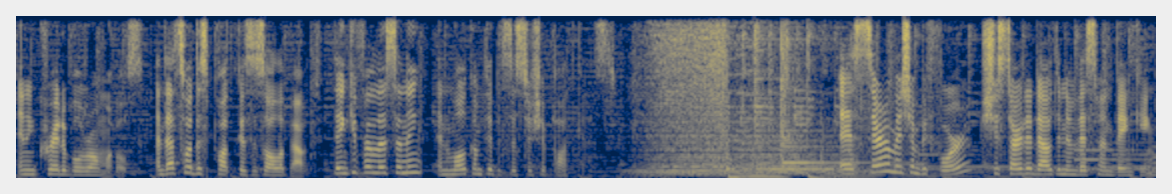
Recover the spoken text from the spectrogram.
and incredible role models. And that's what this podcast is all about. Thank you for listening and welcome to the Sistership Podcast. As Sarah mentioned before, she started out in investment banking,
